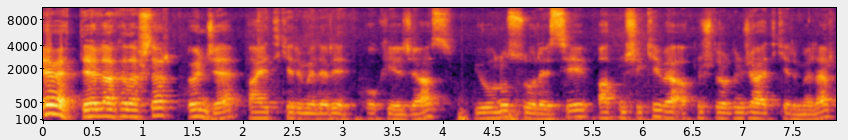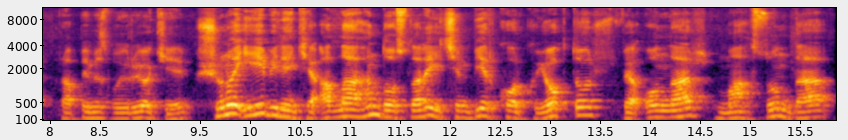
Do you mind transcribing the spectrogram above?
Evet değerli arkadaşlar önce ayet-i kerimeleri okuyacağız. Yunus suresi 62 ve 64. ayet-i kerimeler Rabbimiz buyuruyor ki Şunu iyi bilin ki Allah'ın dostları için bir korku yoktur ve onlar mahzun da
